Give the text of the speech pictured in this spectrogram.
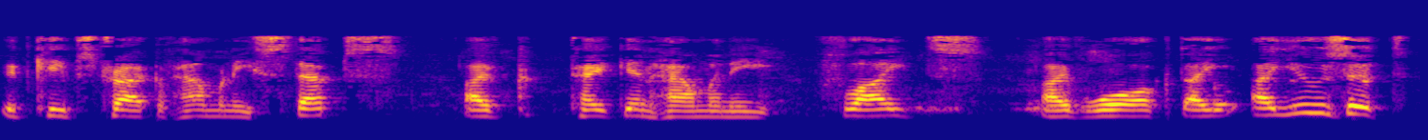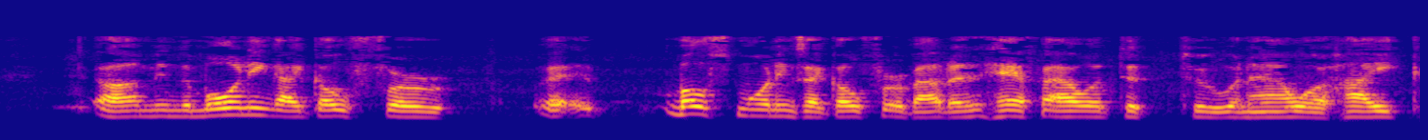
It keeps track of how many steps I've taken, how many flights I've walked. I I use it um, in the morning. I go for uh, most mornings. I go for about a half hour to to an hour hike,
